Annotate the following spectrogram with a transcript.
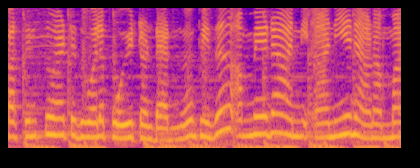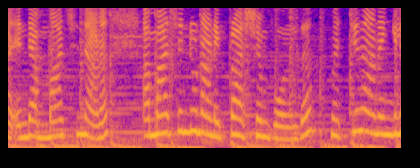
കസിൻസുമായിട്ട് ഇതുപോലെ പോയിട്ടുണ്ടായിരുന്നു അപ്പം ഇത് അമ്മയുടെ അനി അനിയനാണ് അമ്മ എന്റെ അമ്മാച്ചനാണ്. അമ്മാച്ചന്റെ കൂടാണ് ഇപ്രാവശ്യം പോകുന്നത്. മറ്റേതാണെങ്കിൽ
